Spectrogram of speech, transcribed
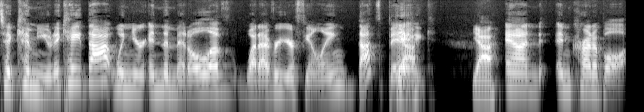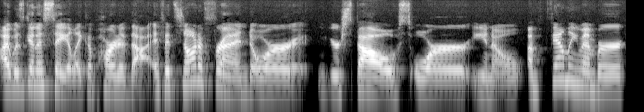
to communicate that when you're in the middle of whatever you're feeling, that's big. Yeah. Yeah. and incredible. I was going to say like a part of that. If it's not a friend or your spouse or, you know, a family member,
